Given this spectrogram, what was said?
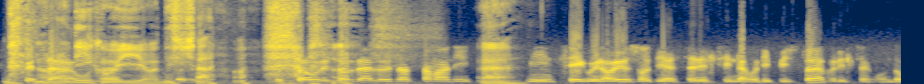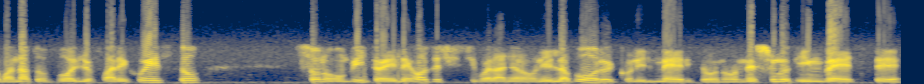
non lo dico una, io, diciamo. C'è un ritornello che già stamani eh. mi inseguono. Io so di essere il sindaco di Pistoia per il secondo mandato, voglio fare questo. Sono convinto che le cose ci si guadagnano con il lavoro e con il merito, non, nessuno ti investe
